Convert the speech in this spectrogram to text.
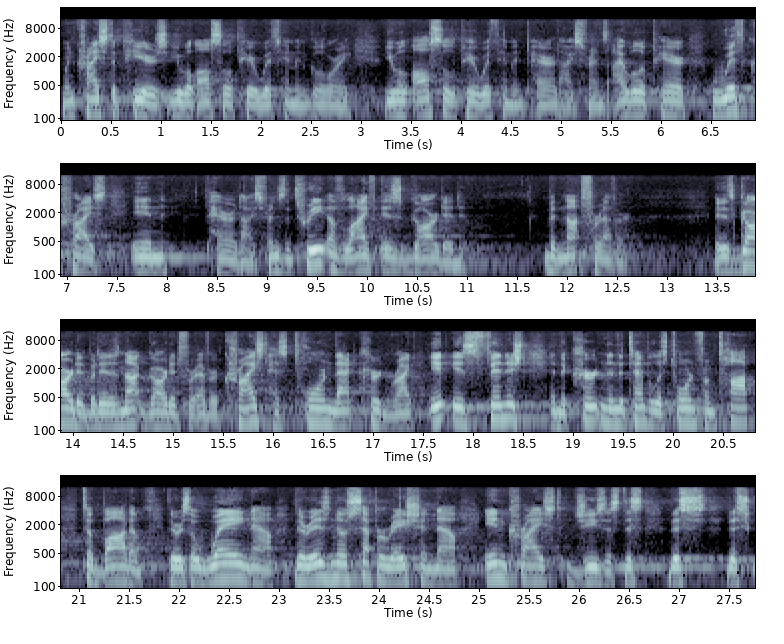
When Christ appears, you will also appear with him in glory. You will also appear with him in paradise, friends. I will appear with Christ in paradise. Friends, the tree of life is guarded, but not forever. It is guarded, but it is not guarded forever. Christ has torn that curtain, right? It is finished, and the curtain in the temple is torn from top to bottom. There is a way now. There is no separation now in Christ Jesus. This, this, this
